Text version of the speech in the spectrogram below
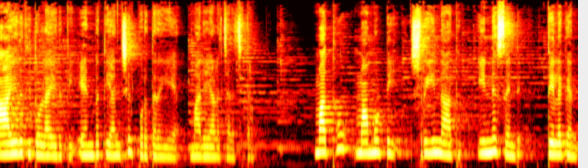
ആയിരത്തി തൊള്ളായിരത്തി എൺപത്തി അഞ്ചിൽ പുറത്തിറങ്ങിയ മലയാള ചലച്ചിത്രം. മധു മമ്മൂട്ടി Srinath Innocent Thilakan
